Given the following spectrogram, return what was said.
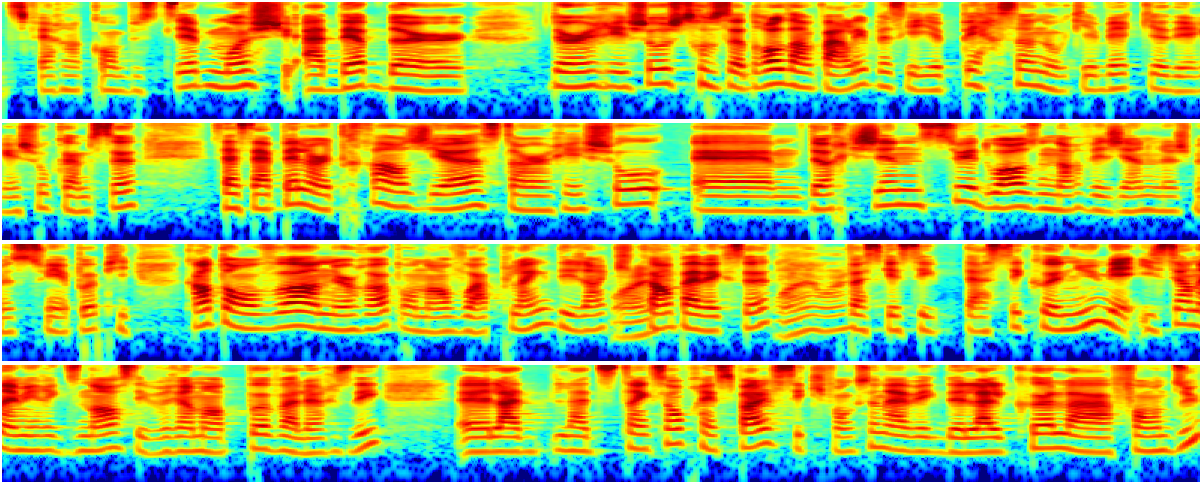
différents combustibles. Moi, je suis adepte d'un, d'un réchaud. Je trouve ça drôle d'en parler parce qu'il n'y a personne au Québec qui a des réchauds comme ça. Ça s'appelle un Trangia. C'est un réchaud euh, d'origine suédoise ou norvégienne, là, je me souviens pas. Puis quand on va en Europe, on en voit plein, des gens qui Ouais. campent avec ça Ouais, ouais. parce que c'est assez connu, mais ici en Amérique du Nord, c'est vraiment pas valorisé. Euh, la, la distinction principale, c'est qu'il fonctionne avec de l'alcool à fondu,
